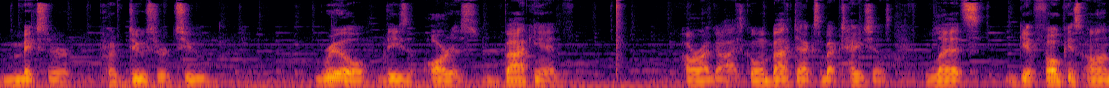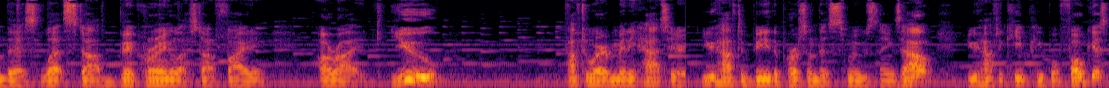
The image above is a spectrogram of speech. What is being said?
mixer, producer to reel these artists back in. All right, guys, going back to expectations. Let's get focused on this. Let's stop bickering. Let's stop fighting. All right, you have to wear many hats here. You have to be the person that smooths things out. You have to keep people focused.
